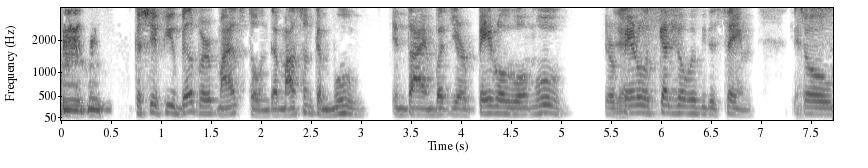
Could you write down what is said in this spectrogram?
Because if you build per milestone, the milestone can move in time, but your payroll won't move. Your Yes. payroll schedule will be the same. So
